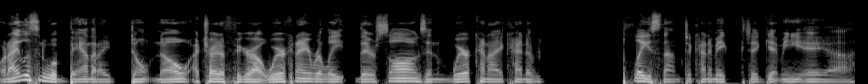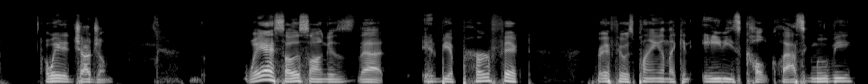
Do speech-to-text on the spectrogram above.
when I listen to a band that I don't know, I try to figure out where can I relate their songs and where can I kind of place them to kind of make to get me a uh, a way to judge them. The way I saw this song is that it'd be a perfect if it was playing in like an 80s cult classic movie.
